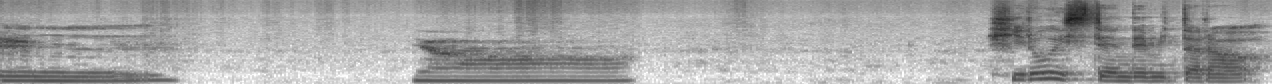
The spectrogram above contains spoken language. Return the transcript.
うん。え、いやー、広い視点で見たら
